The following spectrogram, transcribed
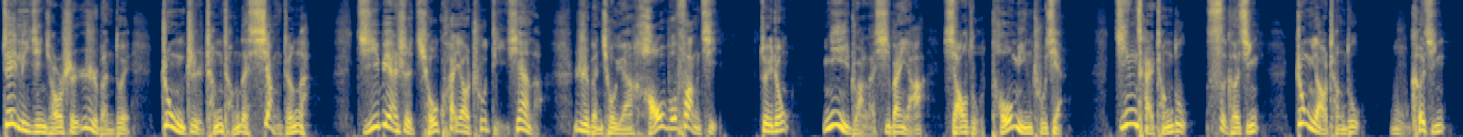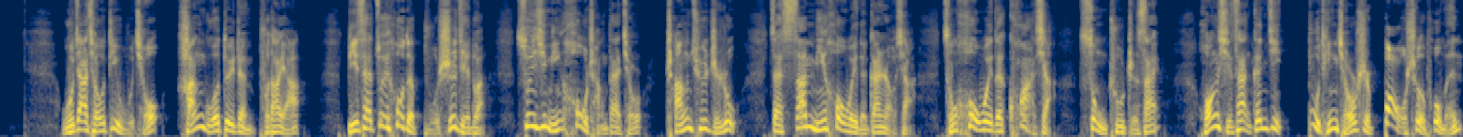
这粒进球是日本队众志成城的象征啊！即便是球快要出底线了，日本球员毫不放弃，最终逆转了西班牙，小组头名出现，精彩程度四颗星，重要程度五颗星。五加球第五球，韩国对阵葡萄牙，比赛最后的补时阶段，孙兴民后场带球长驱直入，在三名后卫的干扰下，从后卫的胯下送出直塞，黄喜灿跟进不停球是爆射破门，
